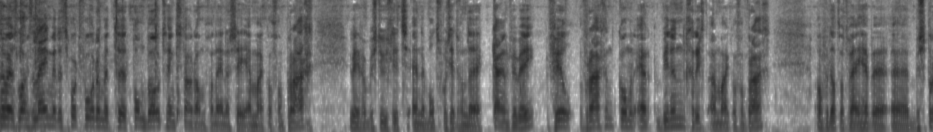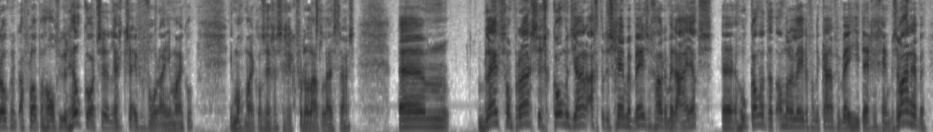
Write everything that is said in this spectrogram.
NOS langs de lijn met het sportforum met uh, Ton Boot, Henk Stoudam van de NRC en Michael van Praag. UEFA-bestuurslid en de bondsvoorzitter van de KNVB. Veel vragen komen er binnen, gericht aan Michael van Praag. Over dat wat wij hebben uh, besproken het afgelopen half uur. Heel kort uh, leg ik ze even voor aan je, Michael. Ik mocht Michael zeggen, zeg ik voor de late luisteraars. Um, Blijft Van Praag zich komend jaar achter de schermen bezighouden met Ajax? Hoe kan het dat andere leden van de KNVB hiertegen geen bezwaar hebben?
